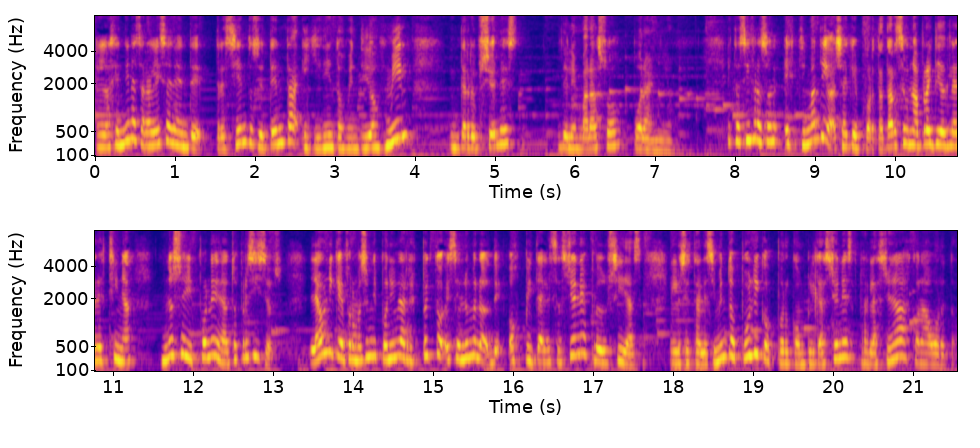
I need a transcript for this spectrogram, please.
En la Argentina se realizan entre 370 y 522 mil interrupciones del embarazo por año. Estas cifras son estimativas ya que por tratarse de una práctica clandestina no se dispone de datos precisos. La única información disponible al respecto es el número de hospitalizaciones producidas en los establecimientos públicos por complicaciones relacionadas con abortos.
